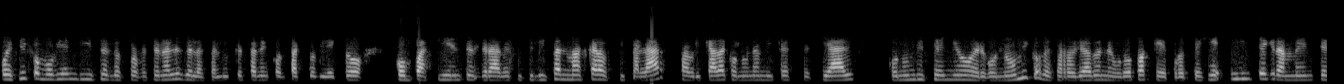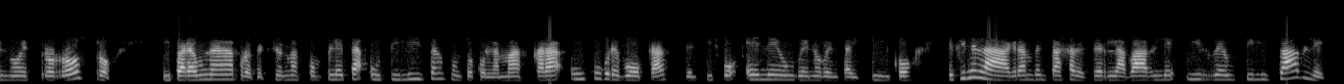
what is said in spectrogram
Pues sí, como bien dices, los profesionales de la salud que están en contacto directo con pacientes graves utilizan máscara hospitalar fabricada con una mica especial, con un diseño ergonómico desarrollado en Europa que protege íntegramente nuestro rostro. Y para una protección más completa, utilizan junto con la máscara un cubrebocas del tipo NV95 que tiene la gran ventaja de ser lavable y reutilizable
